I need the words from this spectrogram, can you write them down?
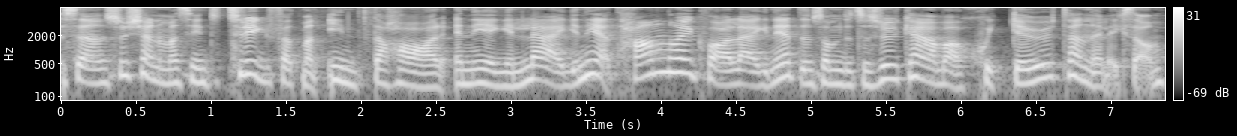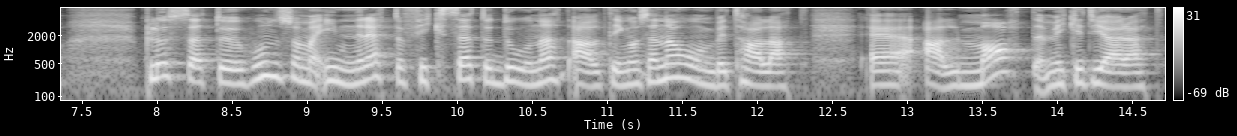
sen så känner man sig inte trygg för att man inte har en egen lägenhet. Han har ju kvar lägenheten så om det tar slut kan jag bara skicka ut henne liksom. Plus att det är hon som har inrett och fixat och donat allting och sen har hon betalat eh, all maten vilket gör att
